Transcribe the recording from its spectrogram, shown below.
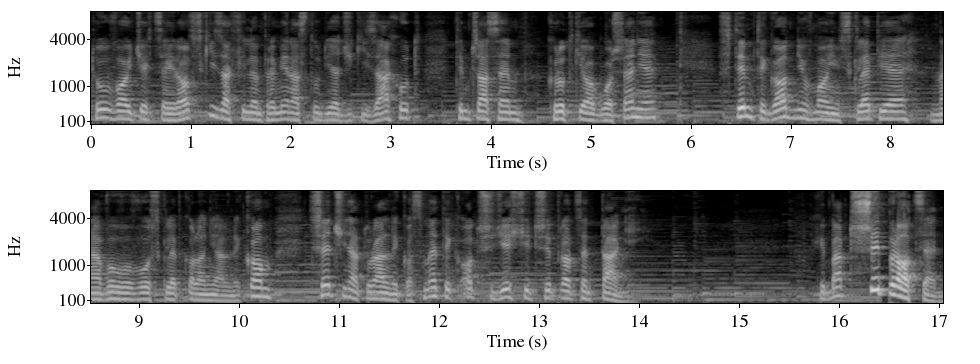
Tu Wojciech Cejrowski, za chwilę premiera studia Dziki Zachód. Tymczasem krótkie ogłoszenie. W tym tygodniu w moim sklepie na www.sklepkolonialny.com trzeci naturalny kosmetyk o 33% taniej. Chyba 3%.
